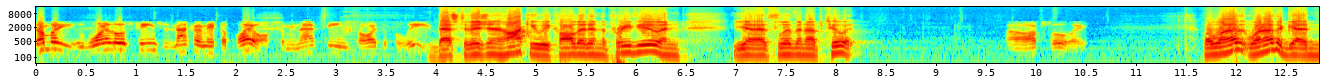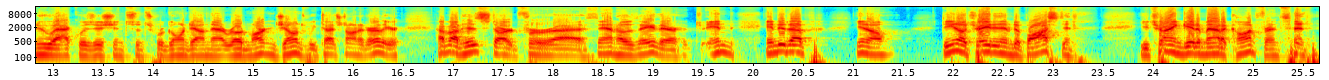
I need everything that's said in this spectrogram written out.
somebody, one of those teams is not going to make the playoffs. I mean, that seems hard to believe. Best division in hockey. We called it in the preview, and yeah, it's living up to it. Oh, absolutely. Well, one other, one other good new acquisition since we're going down that road, Martin Jones. We touched on it earlier. How about his start for uh, San Jose? There, End, ended up, you know, Dino traded him to Boston. You try and get him out of conference, and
